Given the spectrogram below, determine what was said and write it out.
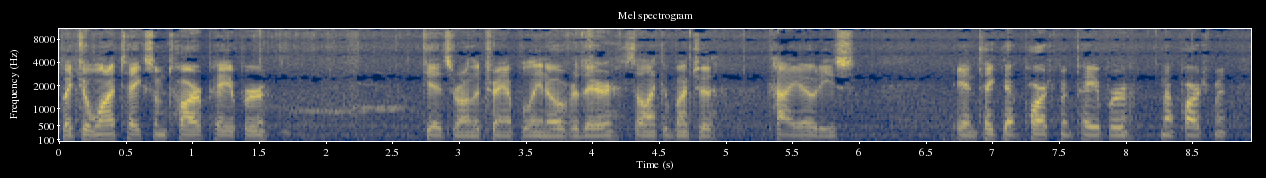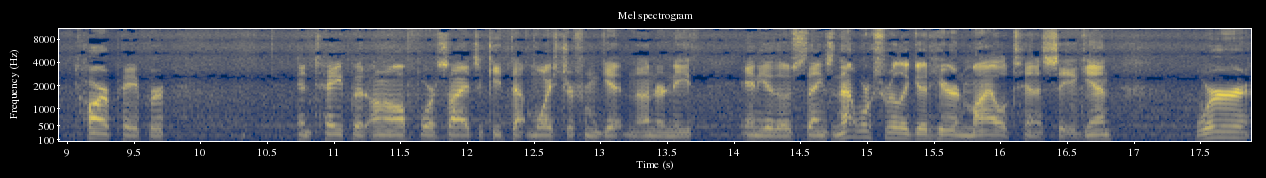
But you'll want to take some tar paper. Kids are on the trampoline over there, sound like a bunch of coyotes. And take that parchment paper, not parchment, tar paper, and tape it on all four sides and keep that moisture from getting underneath any of those things. And that works really good here in mild Tennessee. Again, we're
